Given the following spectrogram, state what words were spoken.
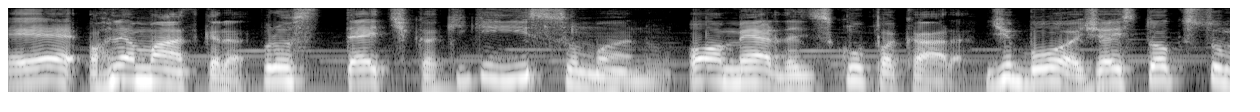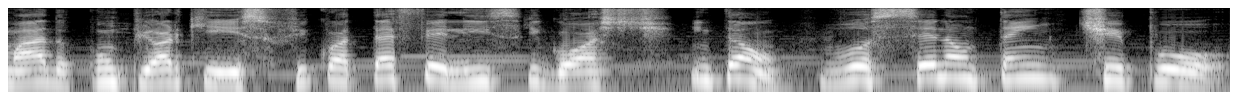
É, olha a máscara. Prostética. Que que é isso, mano? Ó, oh, merda, desculpa, cara. De boa, já estou acostumado com pior que isso. Fico até feliz que goste. Então, você não tem, tipo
